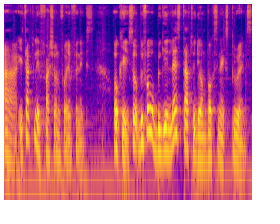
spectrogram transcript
Ah, it's actually a fashion for Infinix. Okay, so before we begin, let's start with the unboxing experience.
